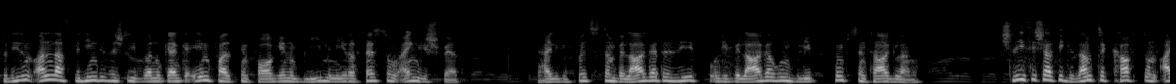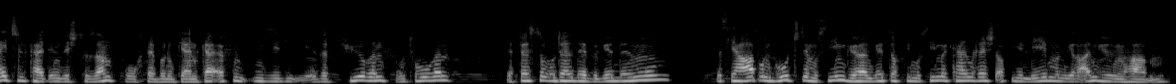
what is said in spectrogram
Zu diesem Anlass bediente sich die Banu Gernka ebenfalls dem Vorgehen und blieben in ihre Festung eingesperrt. Der heilige Prophet belagerte sie und die Belagerung blieb 15 Tage lang. Schließlich, als die gesamte Kraft und Eitelkeit in sich zusammenbruch der Banu Gernka, öffneten sie die, ihre Türen und Toren der Festung unter der Bedingung, dass ihr Hab und Gut den Muslimen gehören wird, doch die Muslime kein Recht auf ihr Leben und ihre Angehörigen haben.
